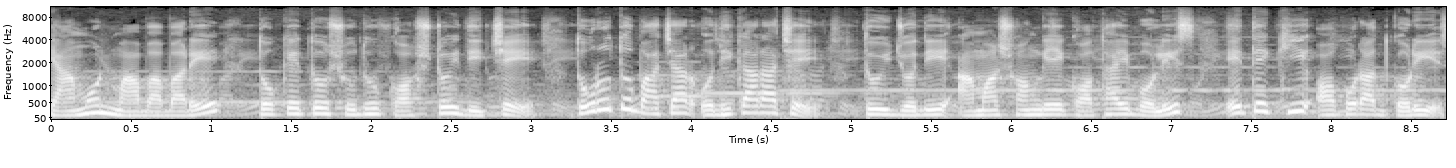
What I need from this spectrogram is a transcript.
কেমন মা বাবারে? তোকে তো শুধু কষ্টই দিচ্ছে। তোরও তো বাঁচার অধিকার আছে। তুই যদি আমার সঙ্গে কথাই বলিস, এতে কি অপরাধ করিস?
